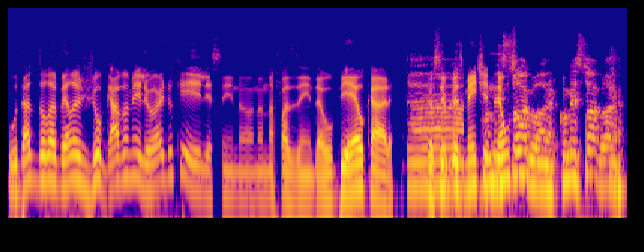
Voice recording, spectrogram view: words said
o Dado Dolabella jogava melhor do que ele, assim, no- na, na Fazenda. O Biel, cara, Ah, simplesmente não- Começou agora, começou agora.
